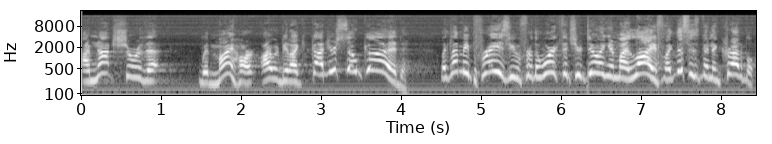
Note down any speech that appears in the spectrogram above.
I'm not sure that with my heart I would be like, God, you're so good. Like, let me praise you for the work that you're doing in my life. Like, this has been incredible.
